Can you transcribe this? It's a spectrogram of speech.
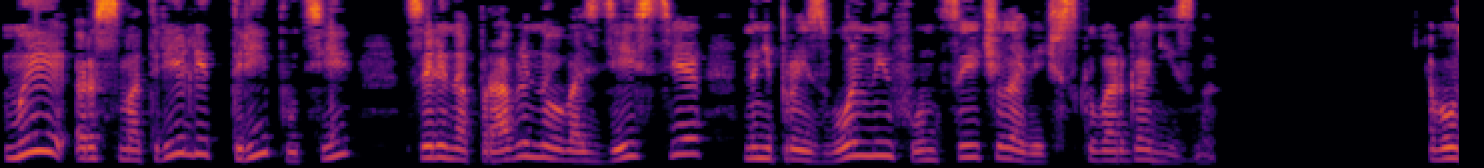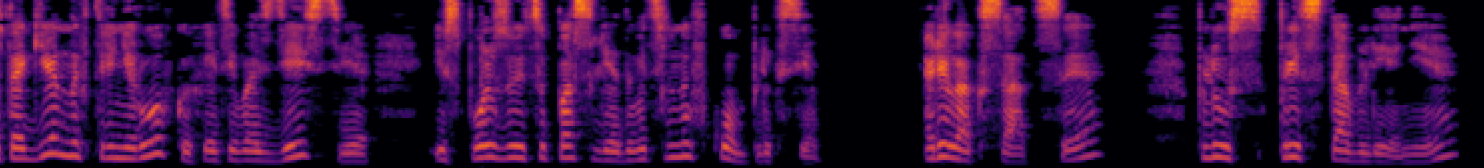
мы рассмотрели три пути целенаправленного воздействия на непроизвольные функции человеческого организма. В аутогенных тренировках эти воздействия используются последовательно в комплексе. Релаксация плюс представление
